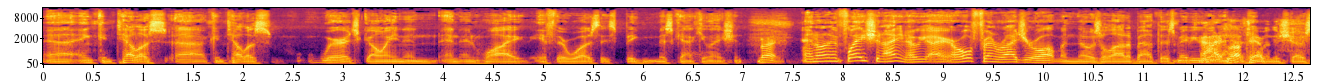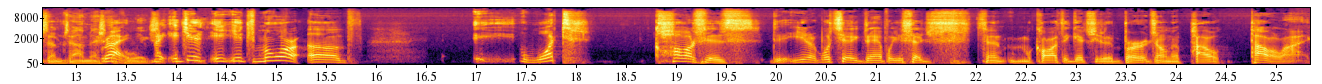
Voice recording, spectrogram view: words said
uh, and can tell us uh, can tell us where it's going and, and, and why, if there was this big miscalculation. Right. And on inflation, I know our old friend Roger Altman knows a lot about this. Maybe we want to have him on the show sometime next right. couple weeks. But it just it, it's more of what causes. You know, what's the example you said? McCarthy gets you the birds on the power power line.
